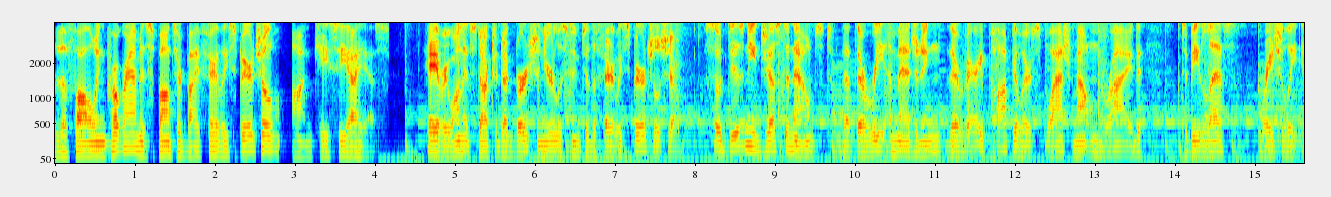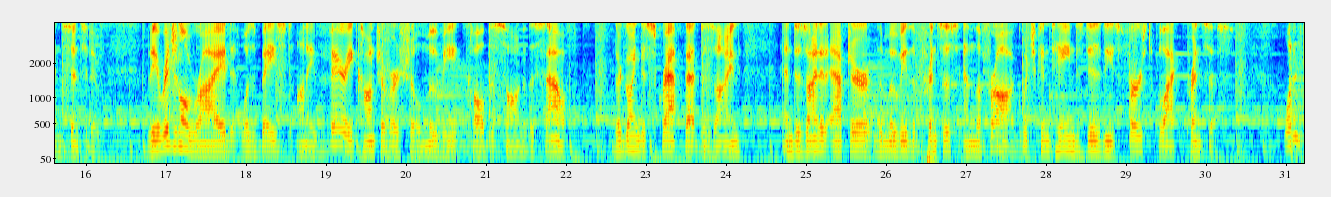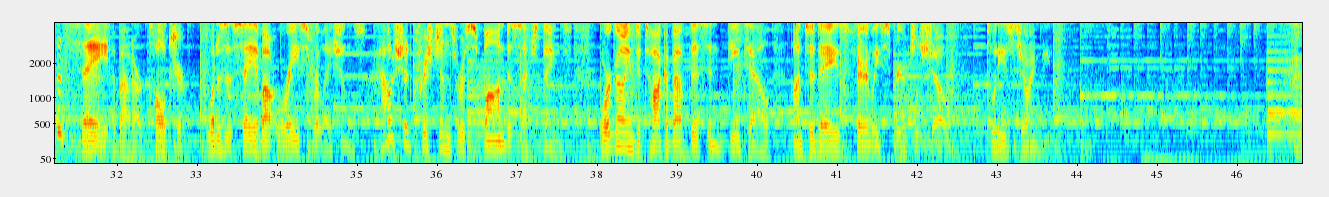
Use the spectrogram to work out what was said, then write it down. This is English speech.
The following program is sponsored by Fairly Spiritual on KCIS. Hey everyone, it's Dr. Doug Birch, and you're listening to The Fairly Spiritual Show. So, Disney just announced that they're reimagining their very popular Splash Mountain ride to be less racially insensitive. The original ride was based on a very controversial movie called The Song of the South. They're going to scrap that design and designed it after the movie The Princess and the Frog, which contains Disney's first black princess. What does this say about our culture? What does it say about race relations? How should Christians respond to such things? We're going to talk about this in detail on today's Fairly Spiritual Show. Please join me.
